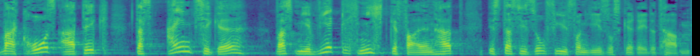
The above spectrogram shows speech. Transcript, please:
war großartig. Das Einzige, was mir wirklich nicht gefallen hat, ist, dass sie so viel von Jesus geredet haben.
